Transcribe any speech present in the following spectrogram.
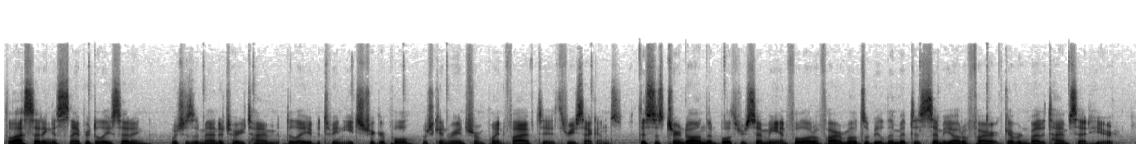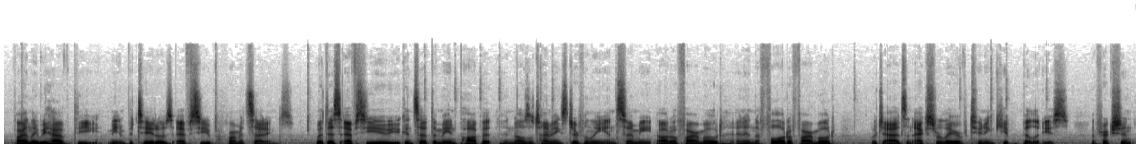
The last setting is sniper delay setting, which is a mandatory time delay between each trigger pull, which can range from 0.5 to 3 seconds. If this is turned on, then both your semi and full auto fire modes will be limited to semi-auto fire governed by the time set here. Finally, we have the meat and potatoes FCU performance settings. With this FCU, you can set the main poppet and nozzle timings differently in semi-auto fire mode, and in the full auto fire mode, which adds an extra layer of tuning capabilities. The friction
